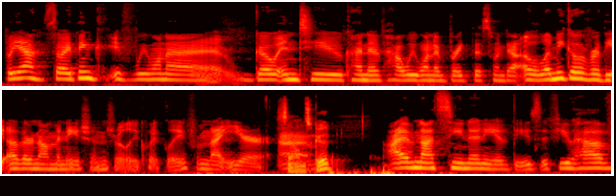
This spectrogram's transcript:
But yeah, so I think if we want to go into kind of how we want to break this one down. Oh, let me go over the other nominations really quickly from that year. Sounds Um, good. I have not seen any of these. If you have,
